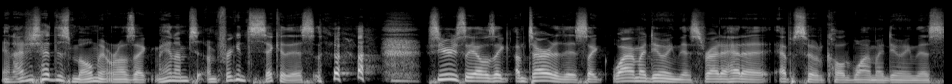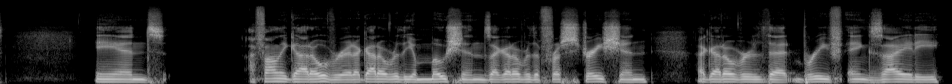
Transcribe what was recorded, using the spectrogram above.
and I just had this moment where I was like, man, I'm I'm freaking sick of this. Seriously, I was like, I'm tired of this. Like, why am I doing this? Right? I had a episode called "Why Am I Doing This," and I finally got over it. I got over the emotions. I got over the frustration. I got over that brief anxiety,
